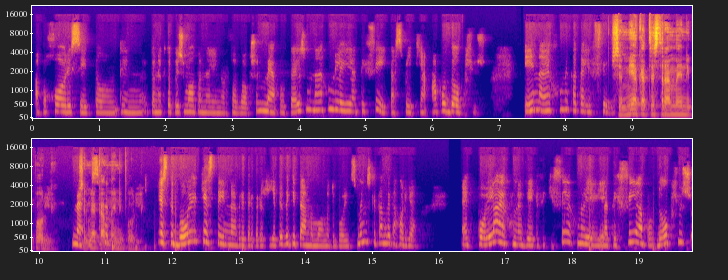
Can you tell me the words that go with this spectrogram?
αποχώρηση, των, την, τον εκτοπισμό των Ελληνοορθοδόξων, με αποτέλεσμα να έχουν λαιλατηθεί τα σπίτια από ντόπιους ή να έχουν καταληφθεί. Σε μια κατεστραμμένη πόλη. Ναι, σε μια καμένη πόλη. Και στην πόλη και στην ευρύτερη περιοχή. Γιατί δεν κοιτάμε μόνο την πόλη της Μήνης, κοιτάμε και τα χωριά. Ε, πολλά έχουν διεκδικηθεί, έχουν λατηθεί από ντόπιους,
